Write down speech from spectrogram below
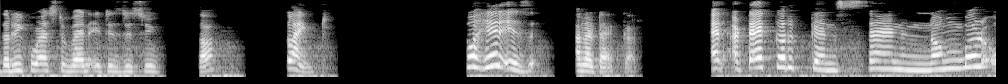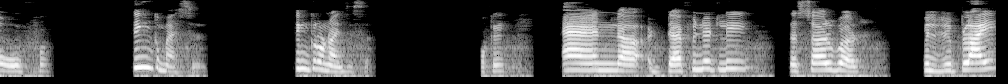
the request when it is received by the client. So here is an attacker an attacker can send number of sync messages synchronization okay? And uh, definitely the server will reply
